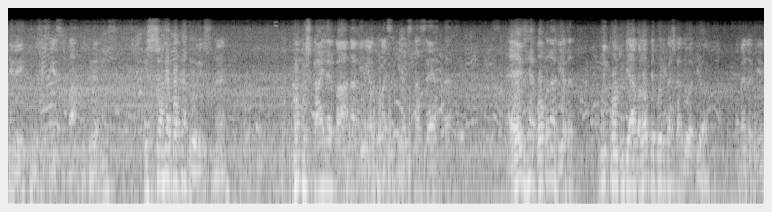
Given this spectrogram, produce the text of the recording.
direito, vocês têm esses barcos grandes. Esses são rebocadores, né? Vão buscar e levar navio em alto mar. Isso aqui, ó, está certa. É, eles rebocam navio. tá? Um encontro de água logo depois de pescador aqui, ó. Tá vendo aqui?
